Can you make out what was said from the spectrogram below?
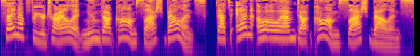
Sign up for your trial at Noom.com slash balance. That's N-O-O-M dot com slash balance.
